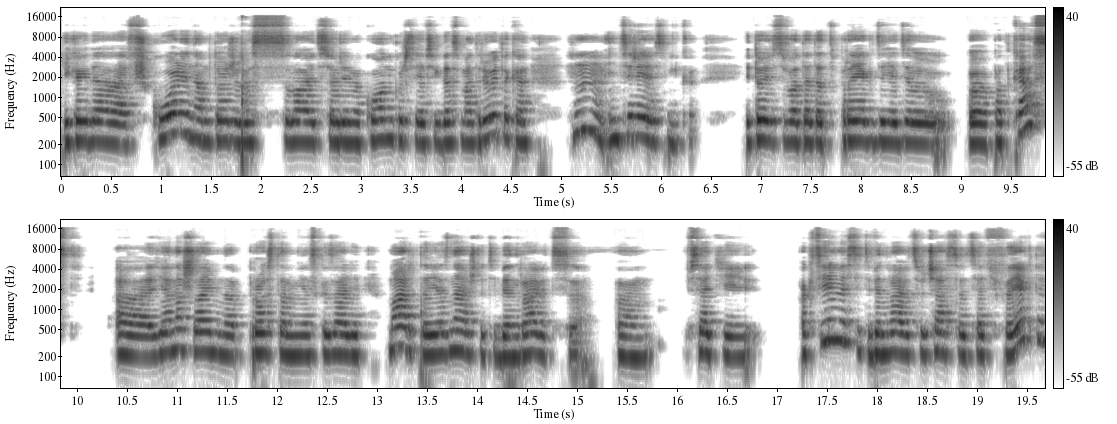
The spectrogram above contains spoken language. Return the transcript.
И когда в школе нам тоже рассылают все время конкурсы, я всегда смотрю и такая, хм, интересненько. И то есть вот этот проект, где я делаю э, подкаст, э, я нашла именно просто мне сказали, Марта, я знаю, что тебе нравится э, всякие активности, тебе нравится участвовать в всяких проектах,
